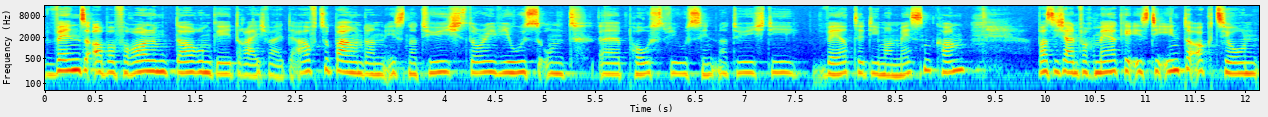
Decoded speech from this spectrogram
wenn es aber vor allem darum geht, Reichweite aufzubauen, dann ist natürlich Storyviews und äh, Postviews sind natürlich die Werte, die man messen kann. Was ich einfach merke, ist, die Interaktion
